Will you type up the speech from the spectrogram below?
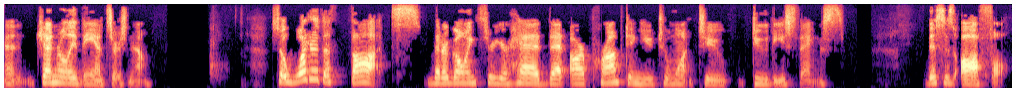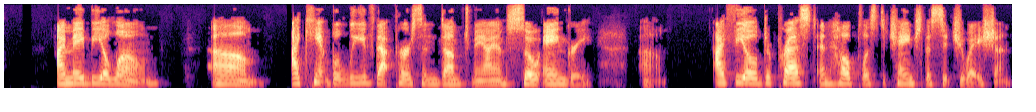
And generally the answer is no so what are the thoughts that are going through your head that are prompting you to want to do these things? This is awful. I may be alone. Um, i can't believe that person dumped me. I am so angry. Um, i feel depressed and helpless to change the situation.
